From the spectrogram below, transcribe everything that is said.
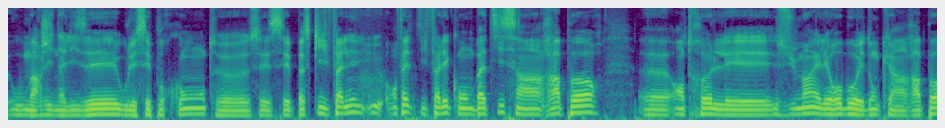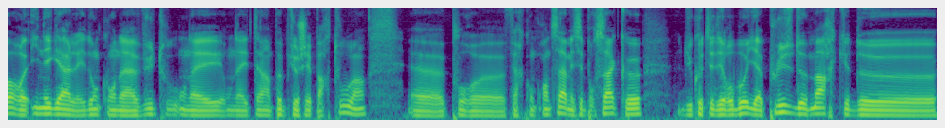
ou marginalisé ou laissé pour compte. c'est parce qu'il fallait, en fait, il fallait qu'on bâtisse un rapport euh, entre les humains et les robots et donc un rapport inégal. Et donc on a vu tout, on a, on a été un peu pioché partout hein, euh, pour euh, faire comprendre ça. Mais c'est pour ça que du côté des robots, il y a plus de marques de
